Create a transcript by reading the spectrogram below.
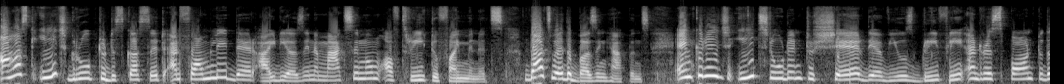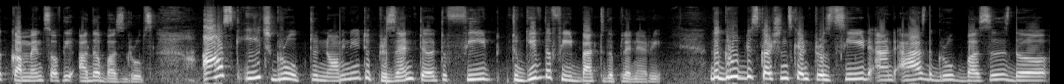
Ask each group to discuss it and formulate their ideas in a maximum of 3 to 5 minutes. That's where the buzzing happens. Encourage each student to share their views briefly and respond to the comments of the other buzz groups. Ask each group to nominate a presenter to feed to give the feedback to the plenary. The group discussions can proceed and as the group buzzes, the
